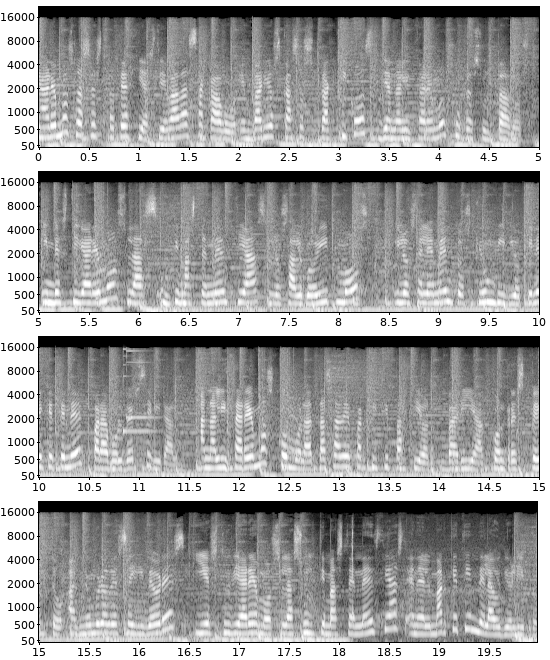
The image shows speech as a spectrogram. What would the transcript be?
Examinaremos las estrategias llevadas a cabo en varios casos prácticos y analizaremos sus resultados. Investigaremos las últimas tendencias, los algoritmos y los elementos que un vídeo tiene que tener para volverse viral. Analizaremos cómo la tasa de participación varía con respecto al número de seguidores y estudiaremos las últimas tendencias en el marketing del audiolibro.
